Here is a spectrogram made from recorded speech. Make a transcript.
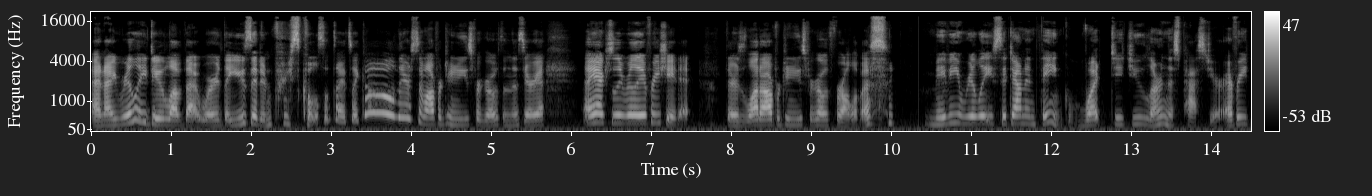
And I really do love that word. They use it in preschool sometimes, like, oh, there's some opportunities for growth in this area. I actually really appreciate it. There's a lot of opportunities for growth for all of us. Maybe really sit down and think what did you learn this past year? Every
